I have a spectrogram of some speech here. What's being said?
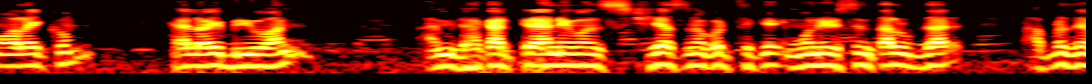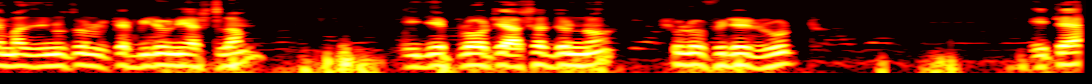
আসসালামু আলাইকুম। হ্যালো এভরিওয়ান আমি ঢাকার কেরানীগঞ্জ সিরাজনগর থেকে মনির হোসেন তালুকদার। আপনাদের মাঝে নতুন একটা ভিডিও নিয়ে আসলাম। এই যে প্লটে আসার জন্য ষোলো ফিটের রুট এটা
